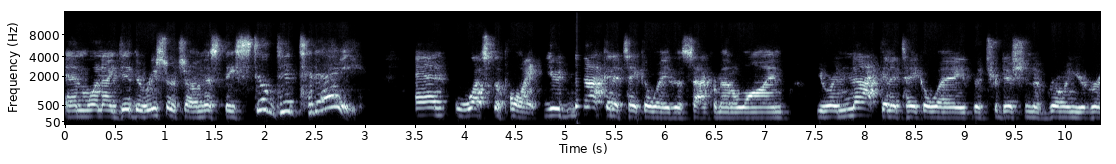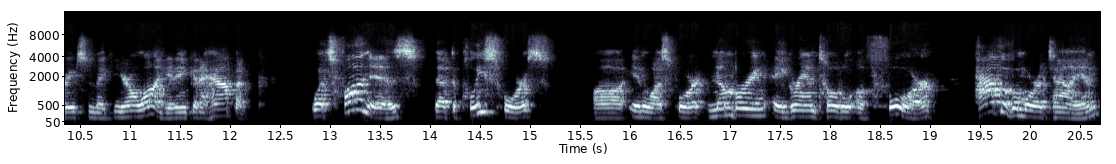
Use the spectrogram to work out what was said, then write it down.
And when I did the research on this, they still did today. And what's the point? You're not going to take away the sacramental wine. You are not going to take away the tradition of growing your grapes and making your own wine. It ain't going to happen. What's fun is that the police force uh, in Westport, numbering a grand total of four. Half of them were Italian,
